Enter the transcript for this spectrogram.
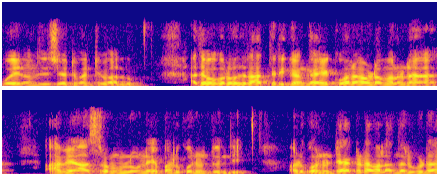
భోజనాలు చేసేటువంటి వాళ్ళు. అదే ఒకరోజు రాత్రి గంగ ఎక్కువ రావడం వలన ఆమె ఆశ్రమంలోనే పడుకొని ఉంటుంది. పడుకొని ఉంటే అక్కడ వాళ్ళందరూ కూడా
